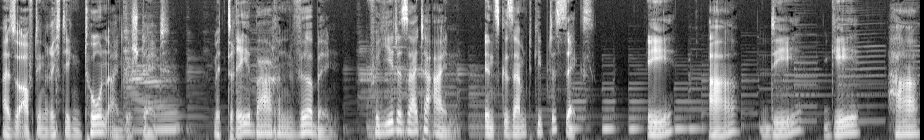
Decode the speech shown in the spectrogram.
also auf den richtigen Ton eingestellt mit drehbaren Wirbeln, für jede Seite ein. Insgesamt gibt es sechs. E, A, D, G, H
